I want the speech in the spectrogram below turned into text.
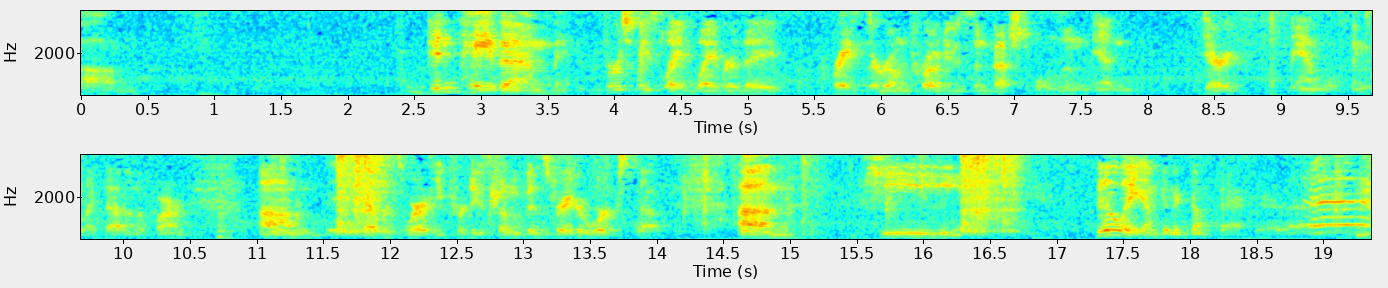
Um, didn't pay them virtually slave labor. They raised their own produce and vegetables and, and dairy animals, things like that on the farm. Um, that was where he produced some of his greater works, though. Um, he, Billy, I'm going to come back there.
